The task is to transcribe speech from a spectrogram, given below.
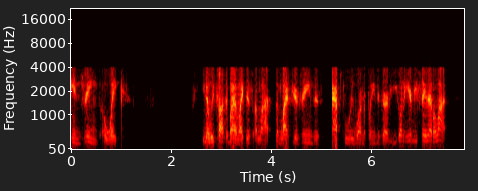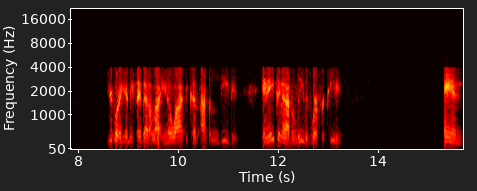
in dreams awake. You know, we talk about it like this a lot. The life of your dreams is absolutely wonderful and you deserve it. You're going to hear me say that a lot. You're going to hear me say that a lot. You know why? Because I believe it. And anything that I believe is worth repeating. And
